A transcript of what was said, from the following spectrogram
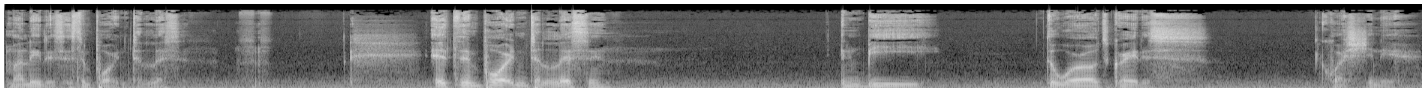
my leaders, it's important to listen. it's important to listen and be the world's greatest questionnaire.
